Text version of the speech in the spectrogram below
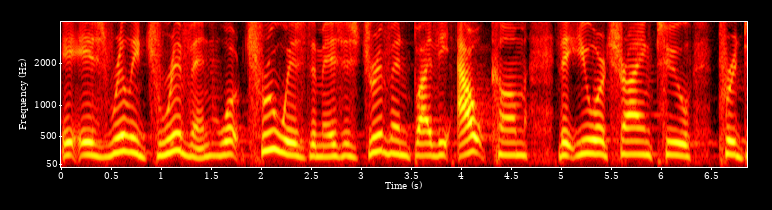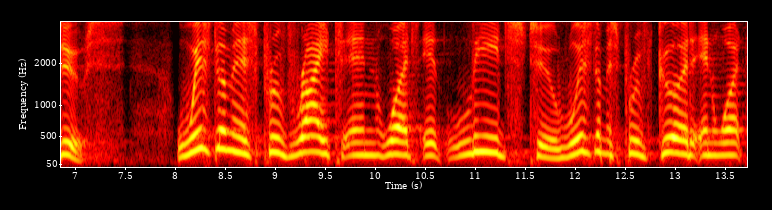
is really driven, what true wisdom is, is driven by the outcome that you are trying to produce. Wisdom is proved right in what it leads to. Wisdom is proved good in what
